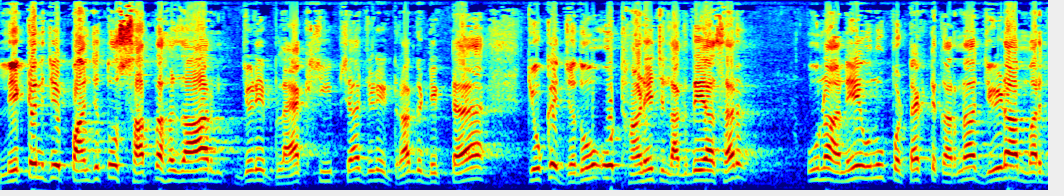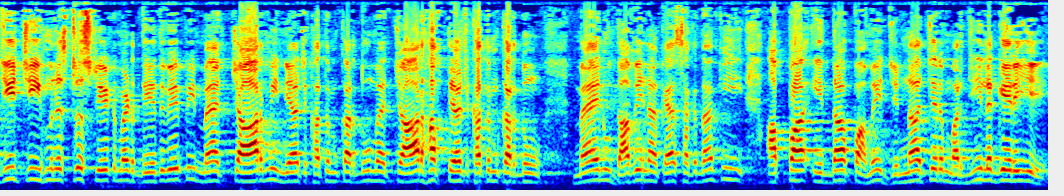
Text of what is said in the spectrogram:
ਲੇਕਿਨ ਜੇ 5 ਤੋਂ 7000 ਜਿਹੜੇ ਬਲੈਕ ਸ਼ੀਪਸ ਆ, ਜਿਹੜੇ ਡਰੱਗ ਐਡਿਕਟ ਆ, ਕਿਉਂਕਿ ਜਦੋਂ ਉਹ ਥਾਣੇ 'ਚ ਲੱਗਦੇ ਆ, ਸਰ ਉਹਨਾਂ ਨੇ ਉਹਨੂੰ ਪ੍ਰੋਟੈਕਟ ਕਰਨਾ, ਜਿਹੜਾ ਮਰਜ਼ੀ ਚੀਫ ਮਿਨਿਸਟਰ ਸਟੇਟਮੈਂਟ ਦੇ ਦੇਵੇ ਵੀ ਮੈਂ 4 ਮਹੀਨਿਆਂ 'ਚ ਖਤਮ ਕਰ ਦੂੰ, ਮੈਂ 4 ਹਫ਼ਤਿਆਂ 'ਚ ਖਤਮ ਕਰ ਦੂੰ। ਮੈਂ ਇਹਨੂੰ ਦਾਅਵੇ ਨਾਲ ਕਹਿ ਸਕਦਾ ਕਿ ਆਪਾਂ ਇਦਾਂ ਭਾਵੇਂ ਜਿੰਨਾ ਚਿਰ ਮਰਜ਼ੀ ਲੱਗੇ ਰਹੀਏ।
